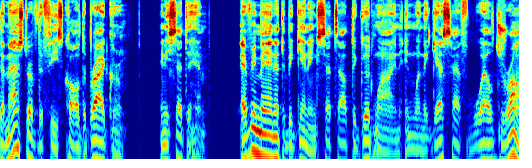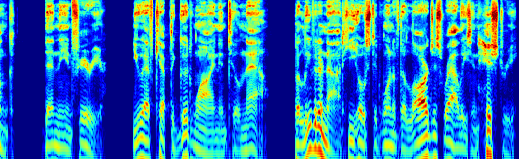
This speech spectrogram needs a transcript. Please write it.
The master of the feast called the bridegroom, and he said to him, Every man at the beginning sets out the good wine, and when the guests have well drunk, then the inferior. You have kept the good wine until now. Believe it or not, he hosted one of the largest rallies in history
